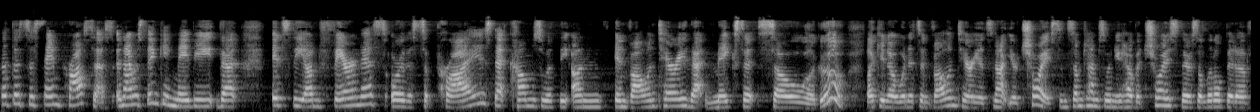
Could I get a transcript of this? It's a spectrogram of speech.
that that's the same process. And I was thinking maybe that it's the unfairness or the surprise that comes with the un- involuntary that makes it so like oh, like you know, when it's involuntary, it's not your choice. And sometimes when you have a choice, there's a little bit of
